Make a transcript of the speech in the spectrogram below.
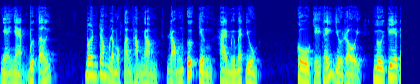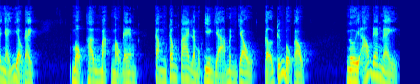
nhẹ nhàng bước tới. Bên trong là một tầng hầm ngầm rộng ước chừng 20 mét vuông. Cô chỉ thấy vừa rồi người kia đã nhảy vào đây. Một thân mặt màu đen, cầm trong tay là một viên dạ Minh Châu cỡ trứng bồ câu. Người áo đen này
